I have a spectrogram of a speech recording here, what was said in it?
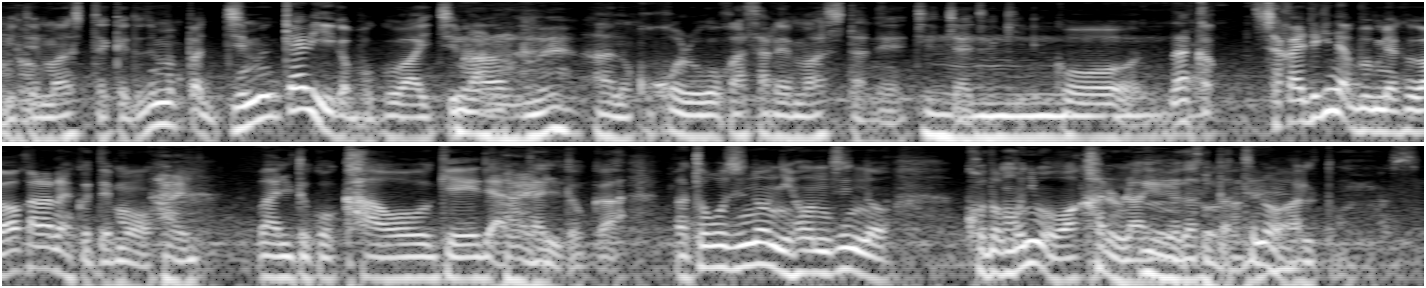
見てましたけどでもやっぱジム・キャリーが僕は一番、ね。あの心動かされましたねちっちゃい時うん。にこうなんか社会的な文脈が分からなくても、はい。割とこう顔芸であったりとか、まあ、当時の日本人の子供にも分かる内容だったっていうのはあると思います。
